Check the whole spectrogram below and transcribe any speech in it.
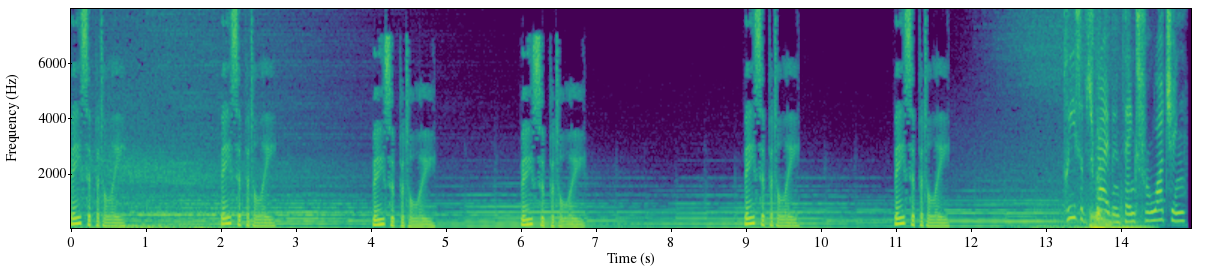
Basipitally. Basipitally. Basipitally. Basipitally. Basipitally. Basipitally. Please subscribe and thanks for watching.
